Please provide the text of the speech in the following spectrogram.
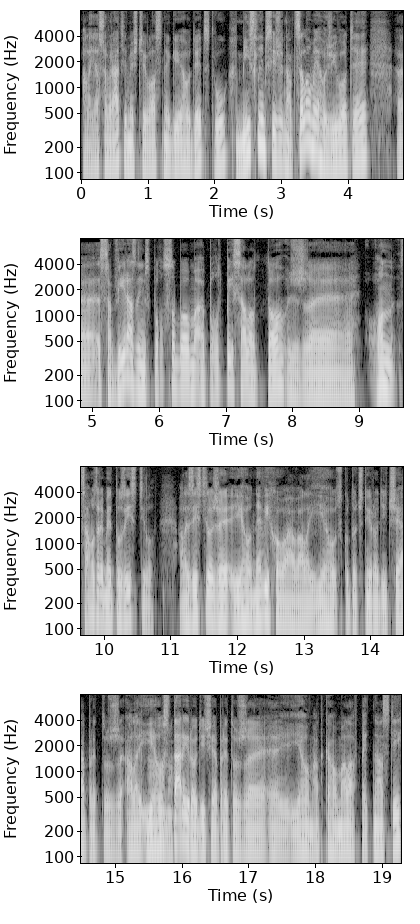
Ale ja sa vrátim ešte vlastne k jeho detstvu. Myslím si, že na celom jeho živote e, sa výrazným spôsobom podpísalo to, že on samozrejme to zistil, ale zistil, že jeho nevychovávali jeho skutoční rodičia, pretože, ale jeho Áno. starí rodičia, pretože e, jeho matka ho mala v 15 e,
